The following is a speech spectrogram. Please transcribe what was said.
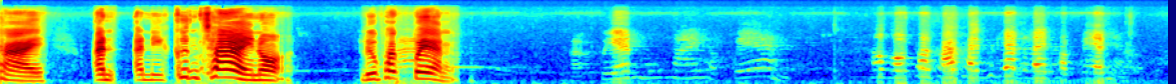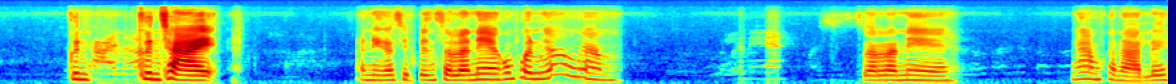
ชาย อัน อันนี้ขึ้นชายเนาะ หรือพักแป้นผักแป้นรู้ไหมผักแป้นเขาบอกภาษาไทยเขาเรียกอะไรผักแป้นเนี่ยขึ้นชายแล้วขึ้นชาย อันนี้ก็สิเป็นสะระแหน่ของเพิ่นงามงามแล้วเนี่ยสะระแหน่งามขนาดเลย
